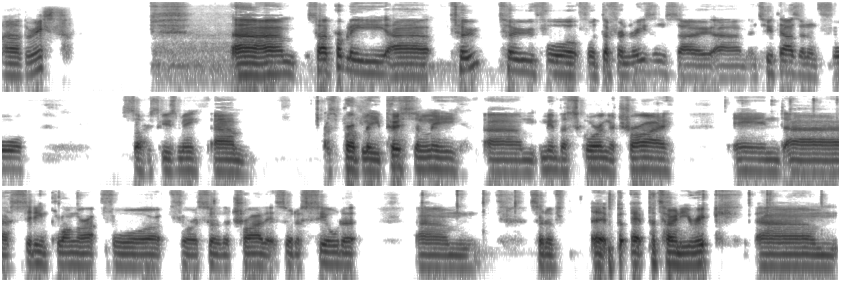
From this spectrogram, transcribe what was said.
uh, the rest? Um, so probably uh, two, two for for different reasons. So um, in 2004, sorry, excuse me, um, I was probably personally um, remember scoring a try and uh, setting Polonga up for for sort of the try that sort of sealed it. Um, sort of at, at Petone Rec. Um,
